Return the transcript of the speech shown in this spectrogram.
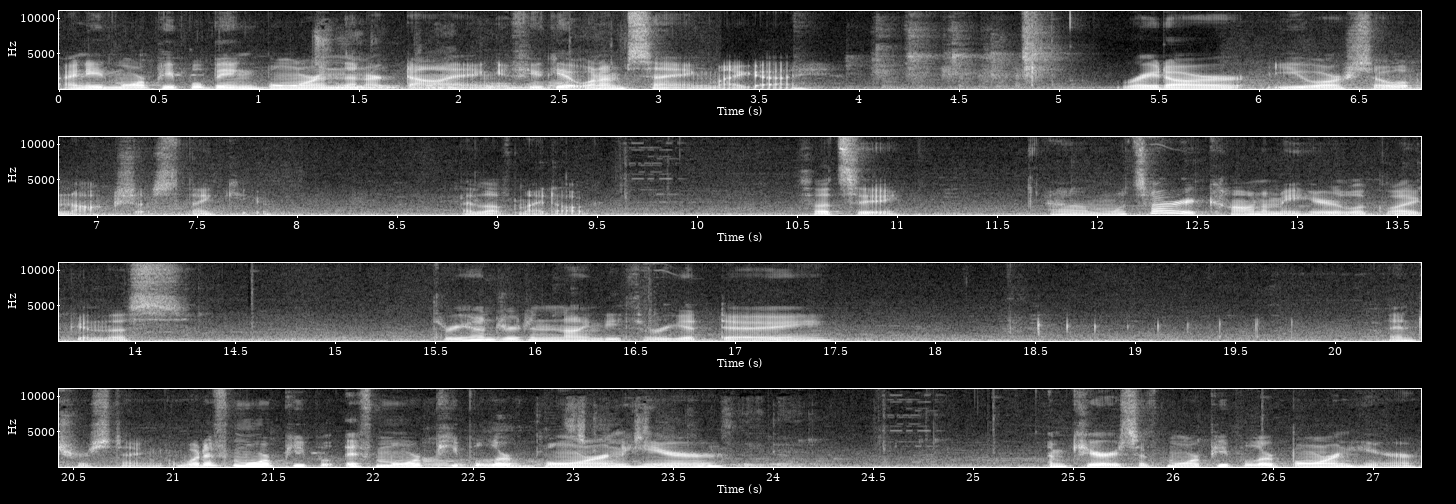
I need more people being born than are dying, if you get what I'm saying, my guy. Radar, you are so obnoxious. Thank you. I love my dog. So let's see. Um, what's our economy here look like in this? 393 a day. Interesting. What if more people if more people are born here? I'm curious if more people are born here.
